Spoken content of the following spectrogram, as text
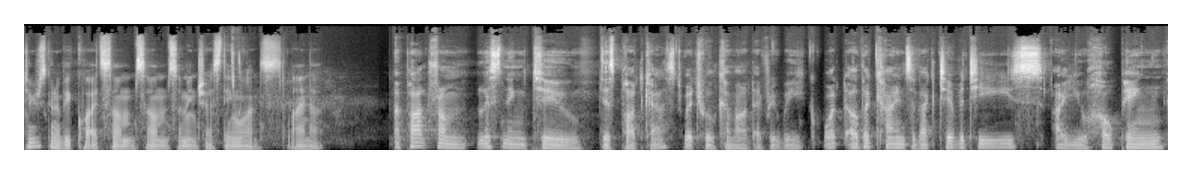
There's going to be quite some some some interesting ones line up. Apart from listening to this podcast, which will come out every week, what other kinds of activities are you hoping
